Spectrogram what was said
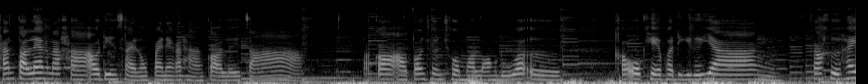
ขั้นตอนแรกนะคะ เอาดินใส่ลงไปในกระถางก่อนเลยจ้า แล้วก็เอาต้นชวนชมมาลองดูว่าเออเขาโอเคพอดีหรือยัง ก็คือให้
